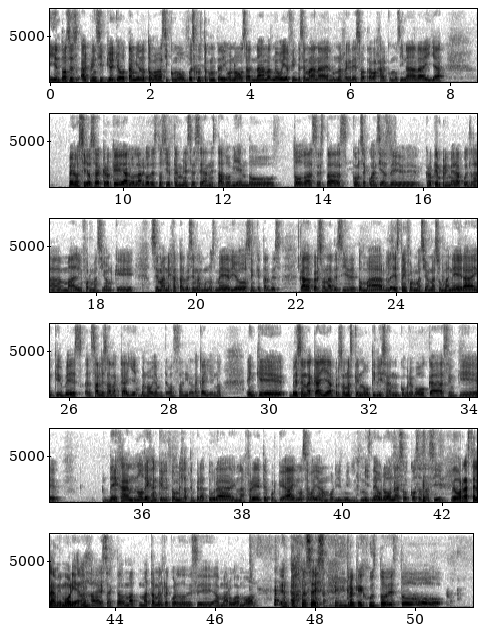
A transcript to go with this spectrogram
Y entonces al principio yo también lo tomaba así como, pues justo como te digo, ¿no? O sea, nada más me voy el fin de semana, el lunes regreso a trabajar como si nada y ya. Pero sí, o sea, creo que a lo largo de estos siete meses se han estado viendo todas estas consecuencias de, creo que en primera, pues la mala información que se maneja tal vez en algunos medios, en que tal vez cada persona decide tomar esta información a su manera, en que ves, sales a la calle, bueno, obviamente vas a salir a la calle, ¿no? En que ves en la calle a personas que no utilizan cubrebocas, en que dejan, no dejan que le tomes la temperatura en la frente porque, ay, no se vayan a morir mis, neuronas o cosas así. Me borraste la memoria, ¿no? Ajá, exacto, mátame el recuerdo de ese amargo amor. Entonces, creo que justo esto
